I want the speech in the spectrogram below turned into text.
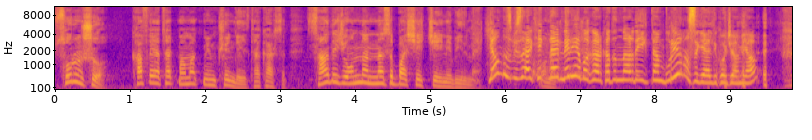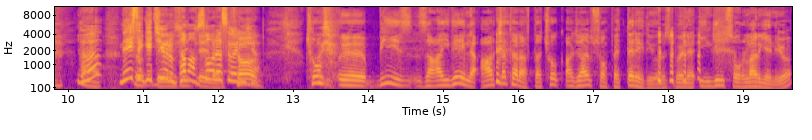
Sorun şu. Kafaya takmamak mümkün değil. Takarsın. Sadece ondan nasıl baş edeceğini bilmek. Yalnız biz erkekler nereye bakar kadınlar da ilkten buraya nasıl geldik hocam ya? ha? Neyse Çok geçiyorum değişik tamam şeyler. sonra söyleyeceğim. Çok, çok e, biz Zahide ile arka tarafta çok acayip sohbetler ediyoruz. Böyle ilginç sorular geliyor.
